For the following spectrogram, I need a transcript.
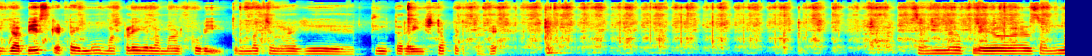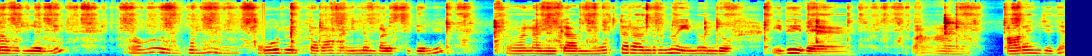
ಈಗ ಬೇಸಿಗೆ ಟೈಮು ಮಕ್ಕಳಿಗೆಲ್ಲ ಮಾಡಿಕೊಡಿ. ತುಂಬ ಚೆನ್ನಾಗಿ ತಿಂತಾರೆ, ಇಷ್ಟಪಡ್ತಾರೆ. ಸಣ್ಣ ಫ್ಲೇ ಸಣ್ಣ ಉರಿಯಲ್ಲಿ ನಾವು ಇದನ್ನು ಮೂರು ಥರ ಹಣ್ಣು ಬಳಸಿದ್ದೀನಿ. ನಾನೀಗ ಮೂರು ಥರ ಅಂದ್ರೂ ಇನ್ನೊಂದು ಇದು ಇದೆ. ಆರೆಂಜ್ ಇದೆ,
